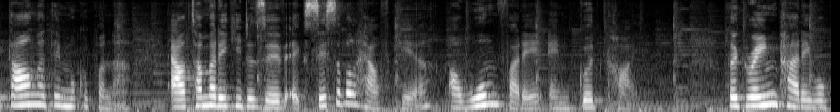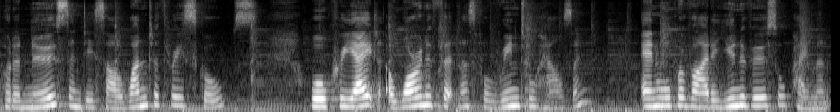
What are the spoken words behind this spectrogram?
taonga te mokopuna, our tamariki deserve accessible healthcare, a warm whare and good kai. The Green Party will put a nurse in decile 1 to 3 schools, will create a warrant of fitness for rental housing and will provide a universal payment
